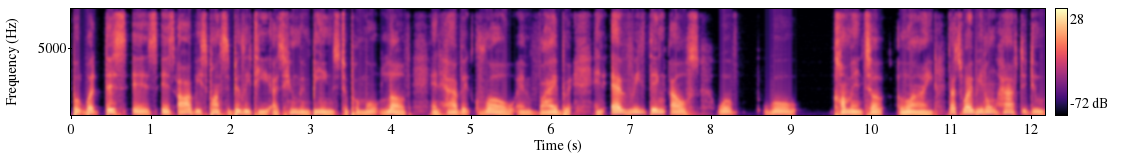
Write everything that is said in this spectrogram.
But what this is, is our responsibility as human beings to promote love and have it grow and vibrate, and everything else will, will come into line. That's why we don't have to do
